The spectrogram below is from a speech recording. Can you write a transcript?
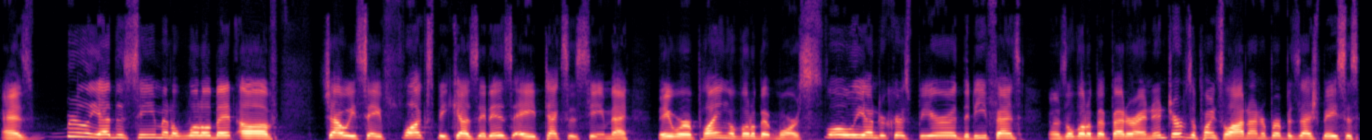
has really had this team in a little bit of, shall we say, flux because it is a Texas team that they were playing a little bit more slowly under Chris Beard. The defense was a little bit better. And in terms of points allowed on a per possession basis,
